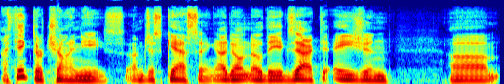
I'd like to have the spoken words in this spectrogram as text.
I think they're Chinese. I'm just guessing. I don't know the exact Asian um,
